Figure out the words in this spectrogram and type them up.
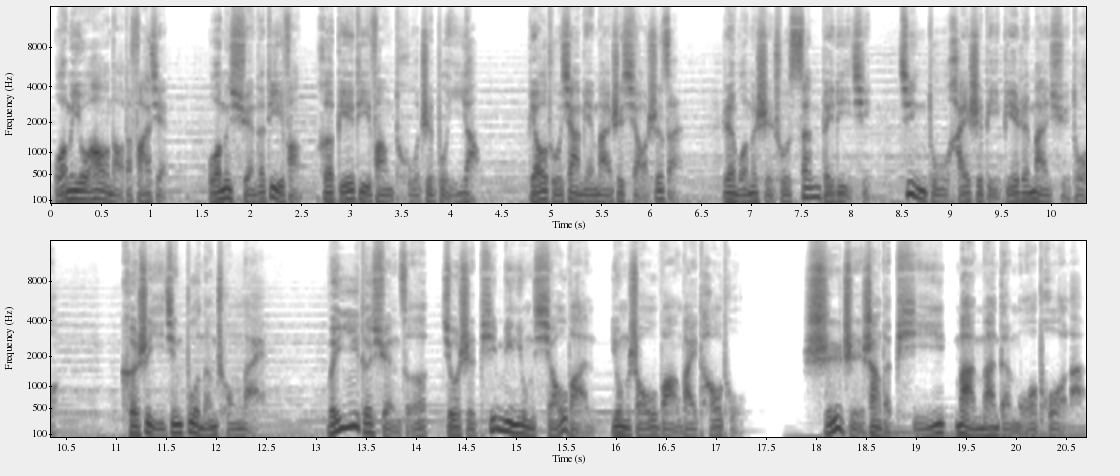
我们又懊恼地发现，我们选的地方和别地方土质不一样，表土下面满是小石子儿。任我们使出三倍力气，进度还是比别人慢许多。可是已经不能重来，唯一的选择就是拼命用小碗用手往外掏土。食指上的皮慢慢的磨破了，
